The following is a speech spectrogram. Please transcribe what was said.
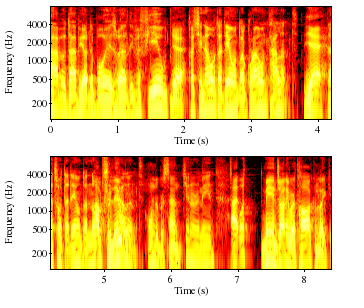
Abu Dhabi or Dubai as well. They've a few. Yeah. Because you know what they're doing? They're ground talent. yeah, That's what they're doing. They're nurturing absolutely, talent. hundred percent. Do you know what I mean? Uh, what? Me and Johnny were talking like,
